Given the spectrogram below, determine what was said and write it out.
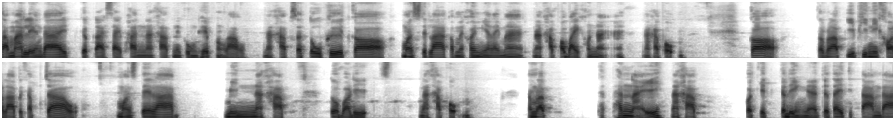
สามารถเลี้ยงได้เกือบหลายสายพันธุ์นะครับ ในกรุงเทพของเรานะครับศัตรูพืชก็มอนสเตล่าก็ไม่ค่อยมีอะไรมากนะครับ เพราะใบเขาหนานะครับผม ก็สำหรับ EP นี้ขอลาไปกับเจ้า มอนสเตล่ามินนะครับ ตัวบอดี้นะครับผมสำหรับท่านไหนนะครับ กดกระดิ่งเนี่ยจะได้ติดตามได้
